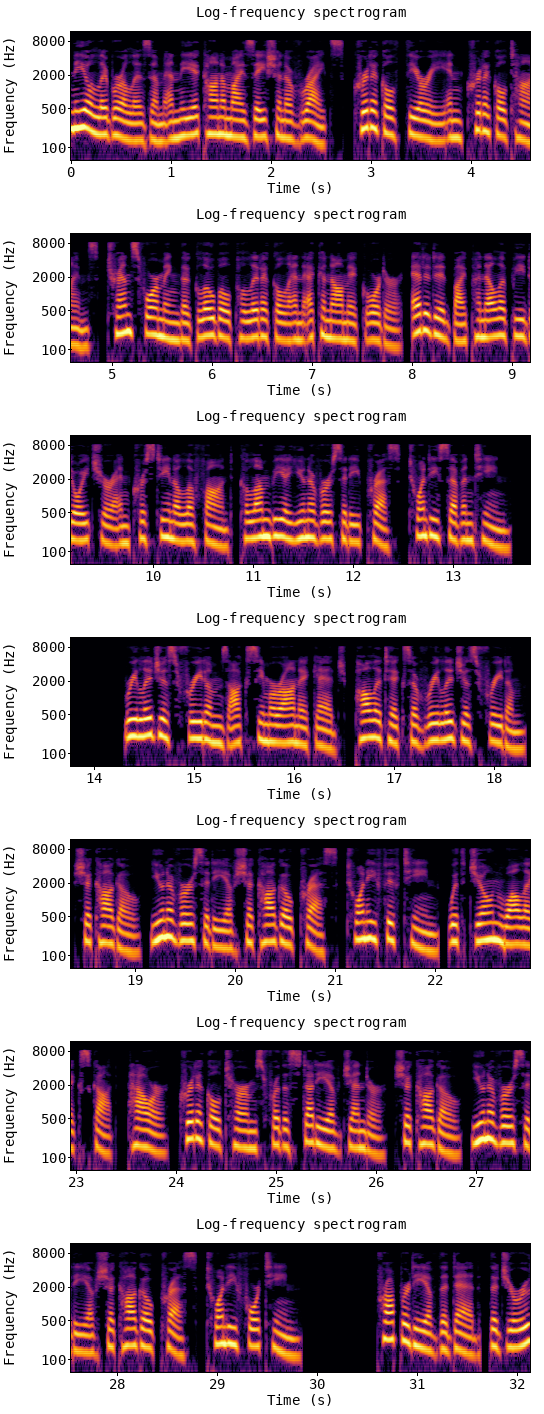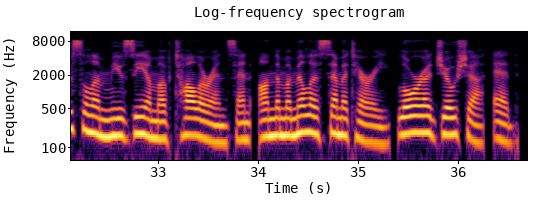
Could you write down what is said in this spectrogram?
Neoliberalism and the Economization of Rights, Critical Theory in Critical Times, Transforming the Global Political and Economic Order, edited by Penelope Deutscher and Christina Lafont Columbia University Press, 2017. Religious Freedom's Oxymoronic Edge, Politics of Religious Freedom, Chicago, University of Chicago Press, 2015, with Joan Wallach Scott, Power, Critical Terms for the Study of Gender, Chicago, University of Chicago Press, 2014. Property of the Dead, The Jerusalem Museum of Tolerance and, On the Mamilla Cemetery, Laura Josia, ed.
